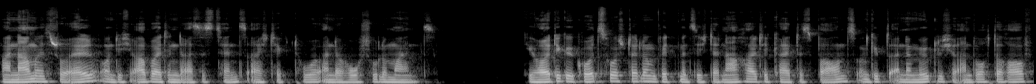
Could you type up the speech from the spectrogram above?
Mein Name ist Joel und ich arbeite in der Assistenz Architektur an der Hochschule Mainz. Die heutige Kurzvorstellung widmet sich der Nachhaltigkeit des Bauens und gibt eine mögliche Antwort darauf,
